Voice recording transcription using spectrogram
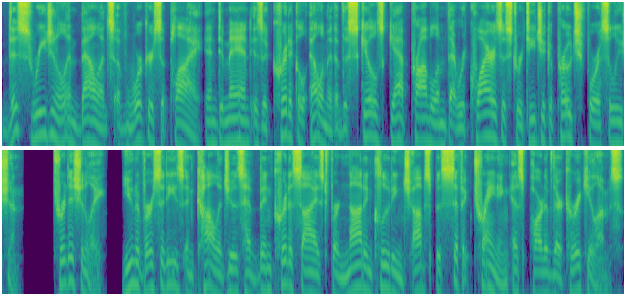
This regional imbalance of worker supply and demand is a critical element of the skills gap problem that requires a strategic approach for a solution. Traditionally, universities and colleges have been criticized for not including job-specific training as part of their curriculums.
